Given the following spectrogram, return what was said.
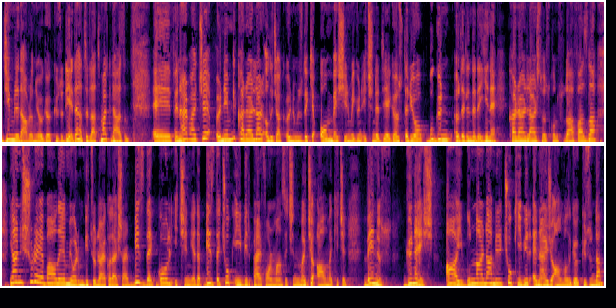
cimri davranıyor gökyüzü diye de hatırlatmak lazım. E, Fenerbahçe önemli kararlar alacak önümüzdeki 15-20 gün içinde diye gösteriyor. Bugün özelinde de yine kararlar söz konusu daha fazla. Yani şuraya bağlayamıyorum bir türlü arkadaşlar. Biz de gol için ya da biz de çok iyi bir performans için maçı almak için Venüs, Güneş, Ay bunlardan biri çok iyi bir enerji almalı gökyüzünden.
